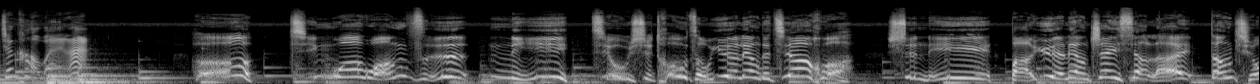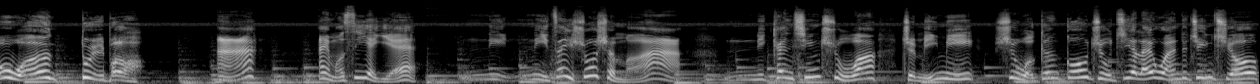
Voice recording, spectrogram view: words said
真好玩啊！啊，青蛙王子，你就是偷走月亮的家伙，是你把月亮摘下来当球玩，对吧？啊，艾摩斯爷爷，你你在说什么啊？你看清楚啊，这明明是我跟公主借来玩的金球，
